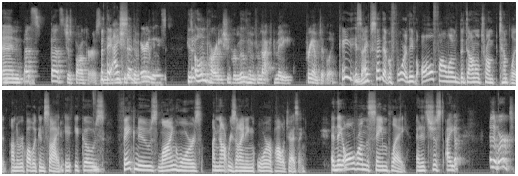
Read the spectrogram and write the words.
And that's that's just bonkers. But and they- he I should said- at the very least, his own party should remove him from that committee preemptively. Okay, it's, I've said that before. They've all followed the Donald Trump template on the Republican side. It, it goes fake news, lying whores, I'm not resigning or apologizing. And they all run the same play. And it's just, I, Yep. Because it worked.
